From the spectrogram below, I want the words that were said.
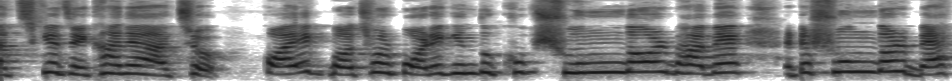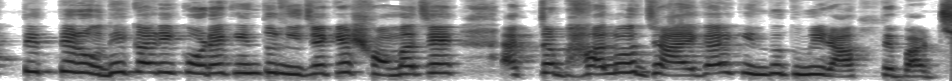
আজকে যেখানে আছো কয়েক বছর পরে কিন্তু খুব সুন্দরভাবে, একটা সুন্দর ব্যক্তিত্বের অধিকারী করে কিন্তু নিজেকে সমাজে একটা ভালো জায়গায় কিন্তু তুমি রাখতে পারছ।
